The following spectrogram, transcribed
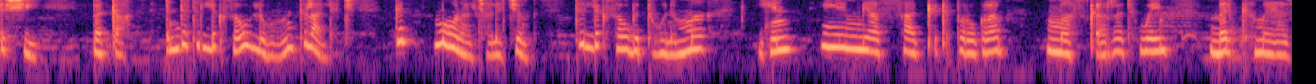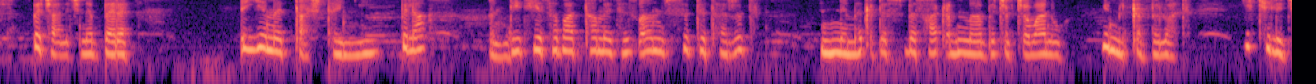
እሺ በቃ እንደ ትልቅ ሰው ልሆን ትላለች። ግን መሆን አልቻለችም። ትልቅ ሰው ብትሆንማ ይህን የሚያሳቅቅ ፕሮግራም ማስቀረት ወይም መልክ መያዝ በቻለች ነበረ። እየመጣሽ ተኚ ብላ አንዲት የሰባት ዓመት ሕፃን ስትተርት እነ መቅደስ በሳቅና በጭብጨባ ነው የሚቀበሏት። ይቺ ልጅ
